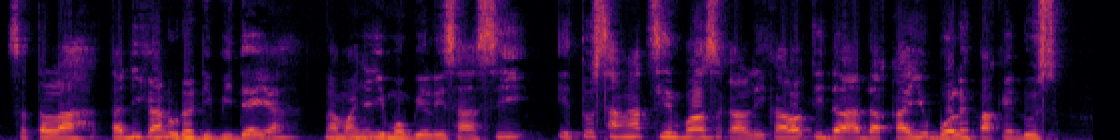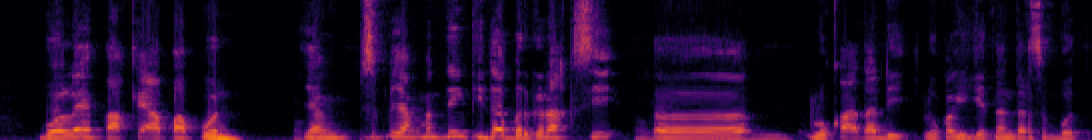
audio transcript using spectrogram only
setelah tadi kan udah dibidai ya, namanya imobilisasi itu sangat simpel sekali. Kalau tidak ada kayu boleh pakai dus, boleh pakai apa pun. Yang yang penting tidak bergerak si eh, luka tadi, luka gigitan tersebut.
